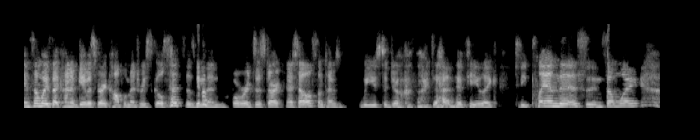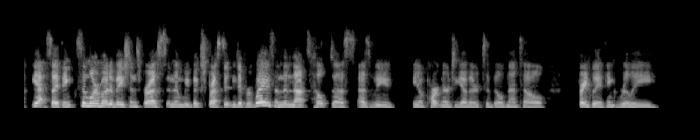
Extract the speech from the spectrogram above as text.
In some ways, that kind of gave us very complementary skill sets as yeah. we then forward to start Natel. Sometimes we used to joke with my dad if he like, did he plan this in some way? Yes, yeah, so I think similar motivations for us. And then we've expressed it in different ways. And then that's helped us as we you know partner together to build Natel frankly i think really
